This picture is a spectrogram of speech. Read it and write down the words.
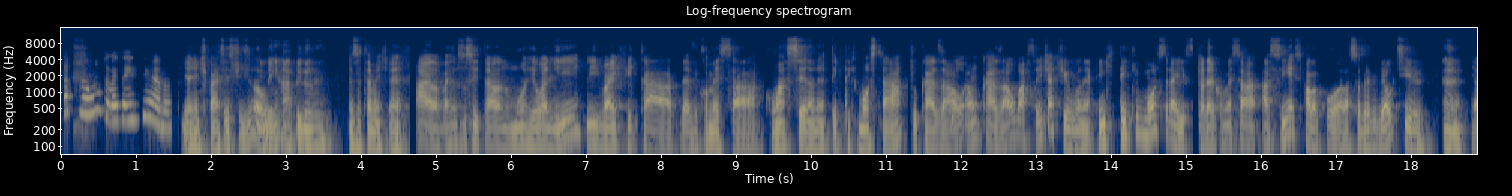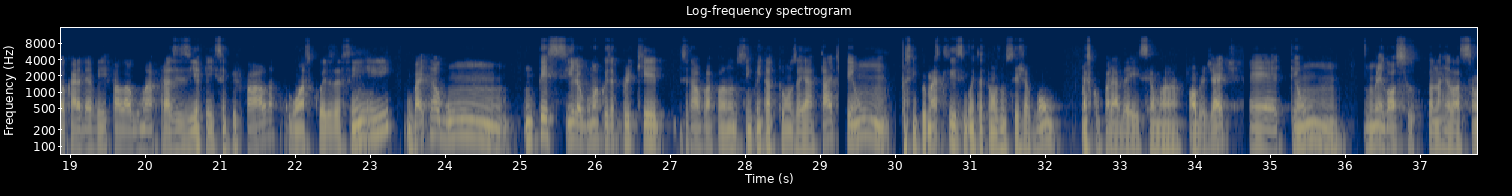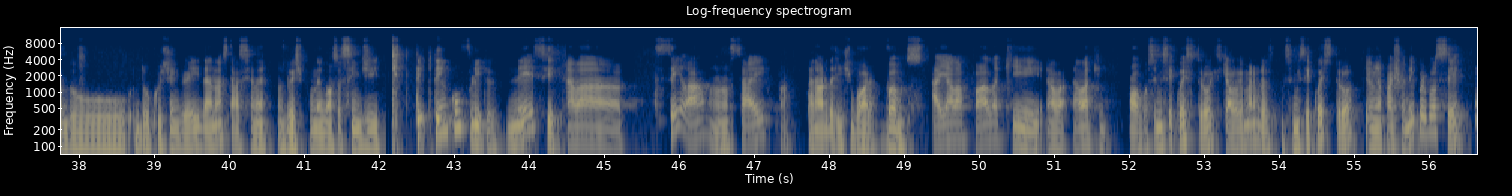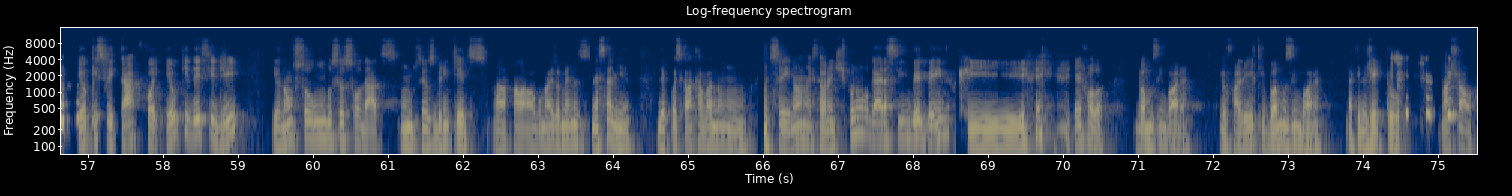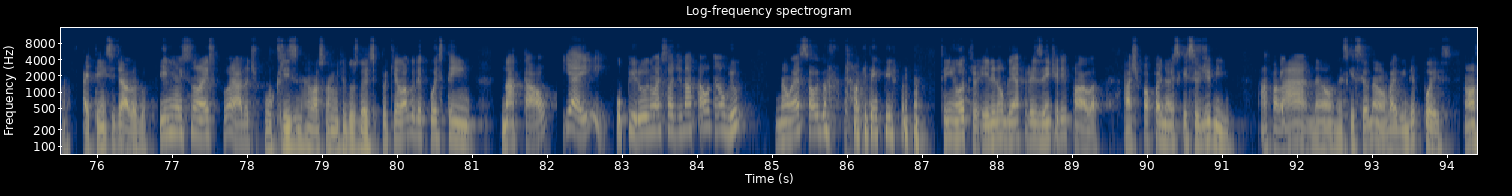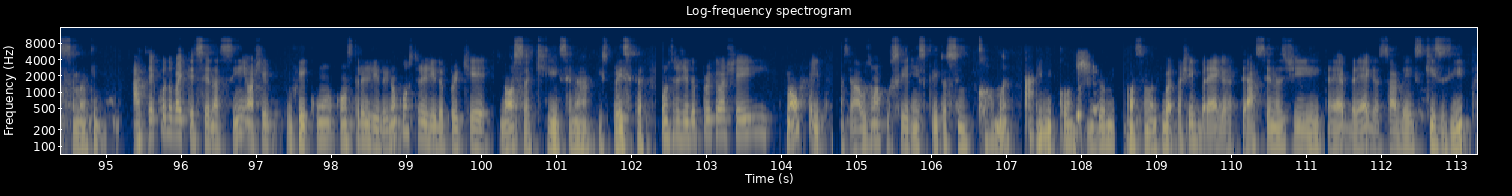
Tá pronto, vai sair esse ano. E a gente vai assistir de novo. Bem rápido, né? Exatamente, é. Ah, ela vai ressuscitar, ela não morreu ali e vai ficar, deve começar com a cena, né? Tem que ter que mostrar que o casal é um casal bastante ativo, né? Tem que, tem que mostrar isso. Então deve começar assim, aí você fala, pô, ela sobreviveu ao tiro. É. E aí o cara deve falar alguma frasezinha que ele sempre fala, algumas coisas assim, e vai ter algum empecilho, alguma coisa, porque você tava falando dos 50 tons aí, a Tati, tem um, assim, por mais que 50 tons não seja bom, mas comparado a isso é uma obra de arte, é, tem um, um negócio lá na relação do, do Christian Grey e da Anastácia, né? Os dois, tipo, um negócio assim de. que tem- que tem um conflito. Nesse, ela, sei lá, mano, sai, pá, tá na hora da gente ir embora, vamos. Aí ela fala que. Ela, ela que. Ó, você me sequestrou, esse diálogo é maravilhoso. Você me sequestrou, eu me apaixonei por você, eu quis ficar, foi eu que decidi e eu não sou um dos seus soldados, um dos seus brinquedos. Ela fala algo mais ou menos nessa linha. Depois que ela tava num, não sei, não é um restaurante, tipo num lugar assim, bebendo, e ele falou: Vamos embora. Eu falei que vamos embora. Daquele jeito macho alfa. Aí tem esse diálogo. E isso não é explorado, tipo, crise no relacionamento dos dois. Porque logo depois tem Natal. E aí, o peru não é só de Natal, não, viu? Não é só o do Natal que tem peru, não. Tem outro. Ele não ganha presente, ele fala: Acho que o Papai Noel esqueceu de mim. Ela fala: Ah, não, não esqueceu, não. Vai vir depois. Nossa, mano, que até quando vai ter cena assim, eu achei, fiquei con- constrangido. E não constrangido porque, nossa, que cena explícita. Constrangido porque eu achei mal feito. Assim, ela usa uma pulseirinha escrito assim, coma, ai, me convidou, me... Nossa, mano, achei brega. Até as cenas de... É brega, sabe? É esquisito.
